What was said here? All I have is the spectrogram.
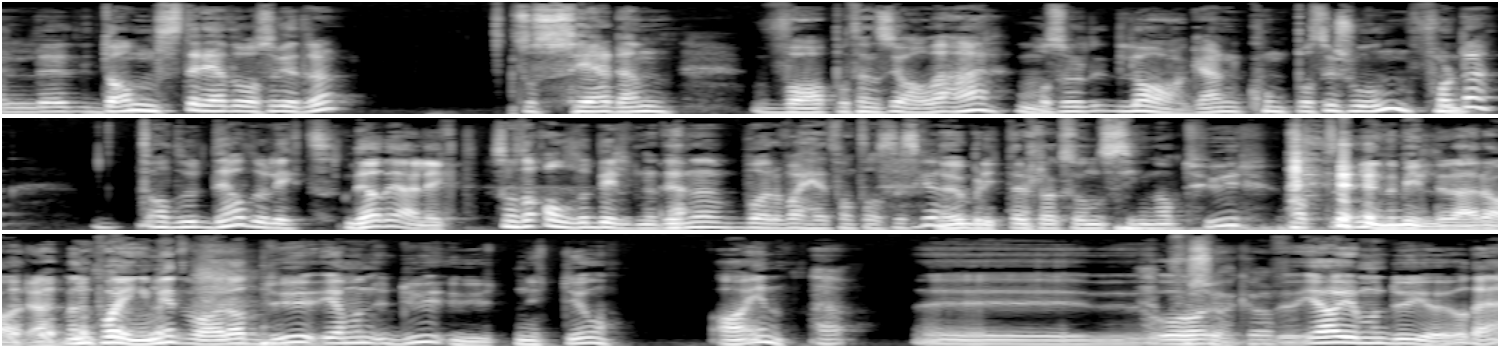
eller damstrede osv. Så, videre. så ser den hva potensialet er, Mm. og så lager den komposisjonen for deg. Hadde Det hadde du likt. Det hadde jeg likt. Sånn at alle bildene dine bare var helt fantastiske. Det er jo blitt en slags sånn signatur at mine bilder er rare. Men poenget mitt var at du, ja, men du utnytter jo AI-en. Ja. Eh, og, forsøker. ja, jo, men du gjør jo det.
